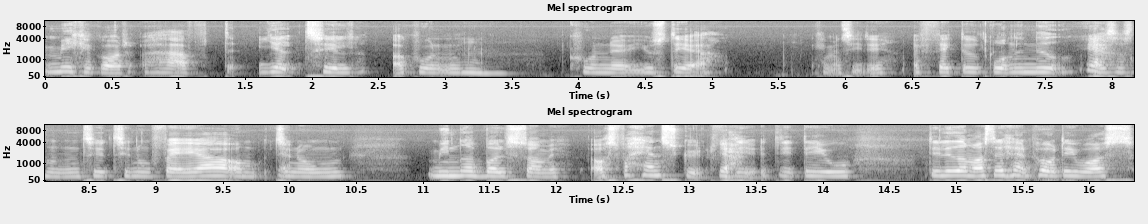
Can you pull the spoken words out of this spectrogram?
mega godt have haft hjælp til at kunne Mm. kunne øh, justere, kan man sige det, effektudbrudene ned, Ja. ja. altså sådan til, til nogle færre og til Ja. nogle mindre voldsomme, også for hans skyld, Ja. fordi det, det er jo, det leder mig også lidt hen på, det er jo også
